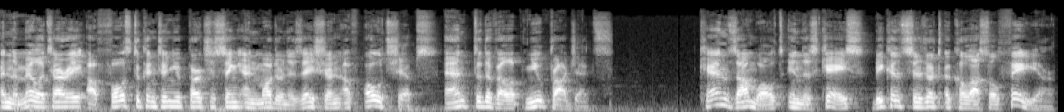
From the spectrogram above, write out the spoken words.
And the military are forced to continue purchasing and modernization of old ships and to develop new projects. Can Zumwalt, in this case, be considered a colossal failure?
